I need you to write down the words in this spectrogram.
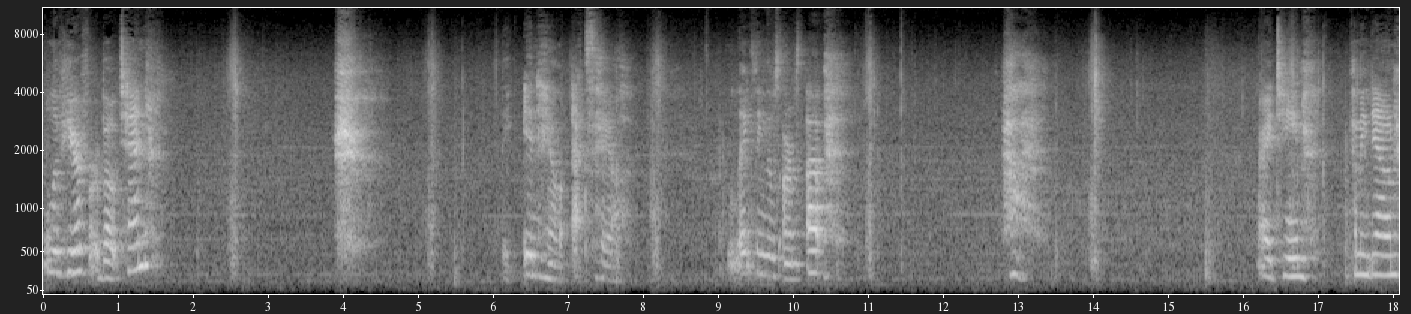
We'll live here for about 10. Big inhale, exhale. Lengthening those arms up. All right, team, coming down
